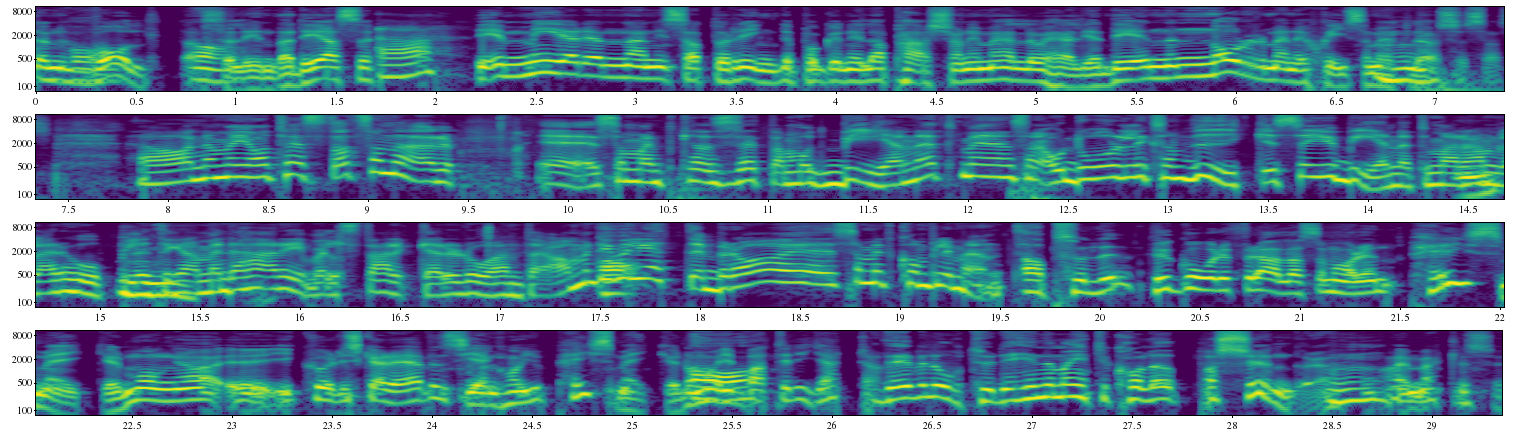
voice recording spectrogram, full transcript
000 volt alltså Ja. Linda. Det är, alltså, det är mer än när ni satt och ringde på Gunilla Persson i Mello helgen. Det är en enorm energi som Mm. utlöses. Alltså. Ja, nej, men jag har testat sån här eh, som man kan sätta mot benet med en sån här, och då liksom viker sig ju benet och man ramlar ihop lite grann. Men det här är väl starkare då antar jag. Ja, men det är väl jättebra eh, som ett komplement. Absolut. Hur går det för alla som har en pacemaker? Många eh, i Kurdiska rävens gäng har ju pacemaker, de har ju Ja. batterihjärta. Det är väl otur, det hinner man inte kolla upp. Vad synd då. Mm. Ja, det är synd.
